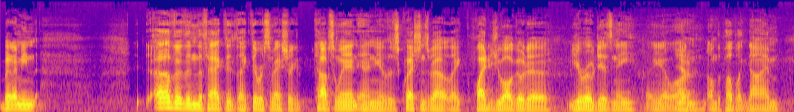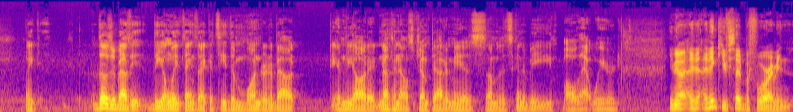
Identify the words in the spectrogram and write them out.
But I mean, other than the fact that like there were some extra cops went, and you know there's questions about like why did you all go to Euro Disney, you know, on yeah. on the public dime, like those are about the the only things I could see them wondering about in the audit. Nothing else jumped out at me as something that's going to be all that weird. You know, I, I think you've said before. I mean,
